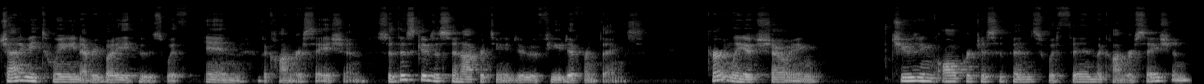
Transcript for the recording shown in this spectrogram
chatting between everybody who's within the conversation. So this gives us an opportunity to do a few different things. Currently it's showing choosing all participants within the conversation.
